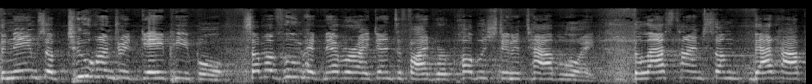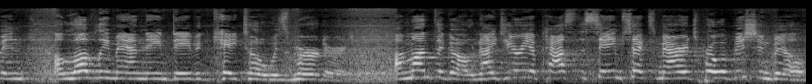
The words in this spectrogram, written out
the names of 200 gay people, some of whom had never identified, were published in a tabloid. The last time some, that happened, a lovely man named David Kato was murdered. A month ago, Nigeria passed the same-sex marriage prohibition bill,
